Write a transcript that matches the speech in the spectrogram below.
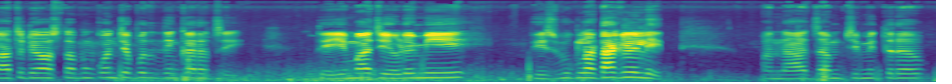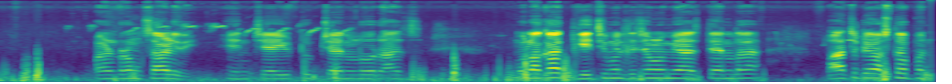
पाचटे व्यवस्थापन कोणत्या पद्धतीने करायचं आहे? ते हे माझे एवढे मी फेसबुकला टाकलेले आहेत. पण आज आमचे मित्र पांडुरंग साळवे यांच्या यूट्यूब चॅनलवर आज मुलाखत घ्यायची म्हणजे त्याच्यामुळे मी आज त्यांना पाचटे व्यवस्थापन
